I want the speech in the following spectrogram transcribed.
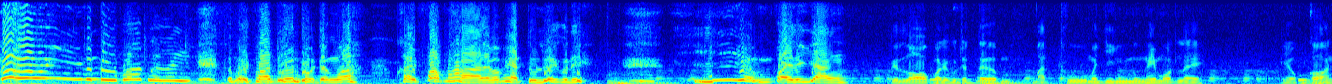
โอ้ยมันดุมากเลยทำไมพาร์ทนี้มันดุจังวะใครฟ้าผ่าอะไรมาแผดตูเลื่อยกูดิเฮียมึงไปหรือยังเดี๋ยวรอก่อนเดี๋ยวกูจะเติมบัตรทูมายิงมึงให้หมดเลย เดี๋ยวก่อน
